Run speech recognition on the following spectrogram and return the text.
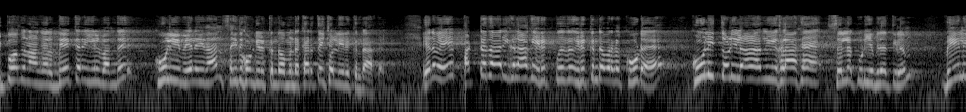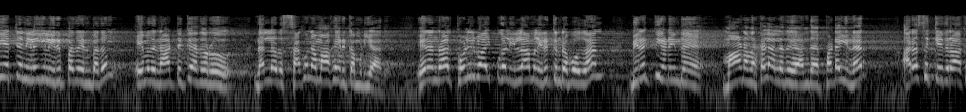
இப்போது நாங்கள் பேக்கரியில் வந்து கூலி வேலை தான் செய்து கொண்டிருக்கின்றோம் என்ற கருத்தை சொல்லி இருக்கின்றார்கள் எனவே பட்டதாரிகளாக இருப்பது இருக்கின்றவர்கள் கூட கூலி தொழிலாளிகளாக செல்லக்கூடிய விதத்திலும் வேலையற்ற நிலையில் இருப்பது என்பதும் எமது நாட்டுக்கு அது ஒரு நல்ல ஒரு சகுனமாக இருக்க முடியாது. ஏனென்றால் தொழில் வாய்ப்புகள் இல்லாமல் இருக்கின்ற போதுதான் விரக்தி அடைந்த மாணவர்கள் அல்லது அந்த படையினர் அரசுக்கு எதிராக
